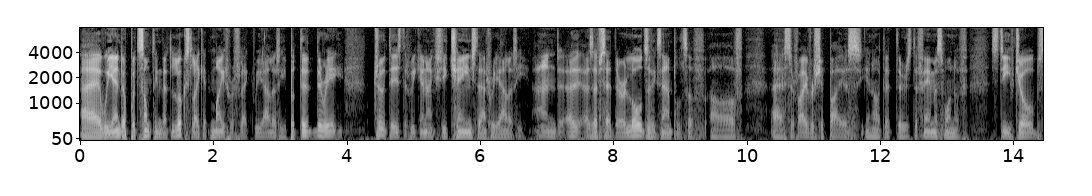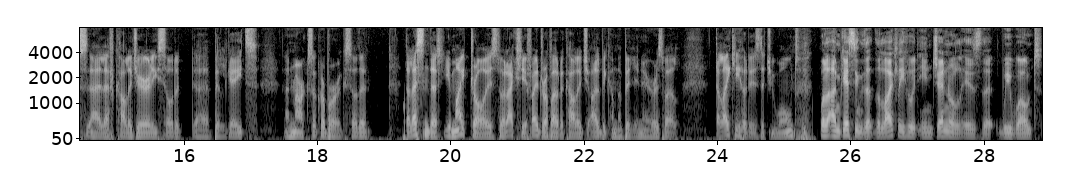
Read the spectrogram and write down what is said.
uh, we end up with something that looks like it might reflect reality, but the the re- truth is that we can actually change that reality. And uh, as I've said, there are loads of examples of of uh, survivorship bias. You know that there's the famous one of Steve Jobs uh, left college early. So did uh, Bill Gates and Mark Zuckerberg. So the the lesson that you might draw is well, actually, if I drop out of college, I'll become a billionaire as well. The likelihood is that you won't. Well, I'm guessing that the likelihood in general is that we won't,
